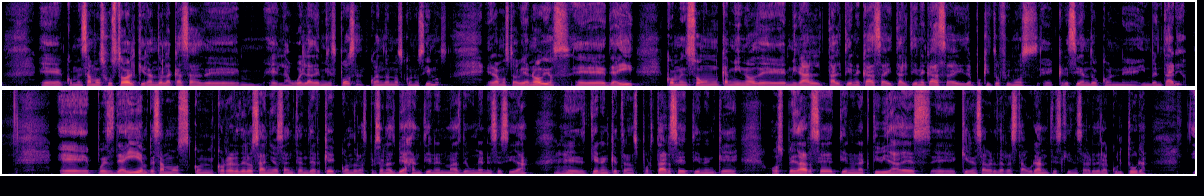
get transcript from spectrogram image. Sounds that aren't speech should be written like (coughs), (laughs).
Eh, comenzamos justo alquilando la casa de mm, eh, la abuela de mi esposa cuando nos conocimos. Éramos todavía novios. Eh, de ahí comenzó un camino de mirar, tal tiene casa y tal tiene casa y de a poquito fuimos creciendo con inventario. Pues de ahí empezamos con el correr de los años a entender que cuando las personas viajan tienen más de una necesidad. Tienen que transportarse, tienen que hospedarse, tienen actividades, quieren saber de restaurantes, quieren saber de la cultura.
